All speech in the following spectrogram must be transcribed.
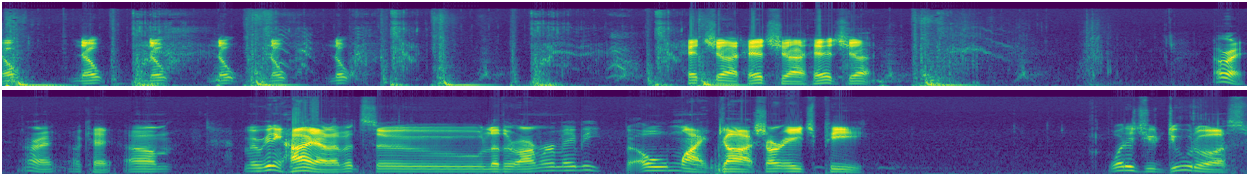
Nope. Nope. Nope. Nope. Nope. Nope. Headshot. Headshot. Headshot. Alright. Alright. Okay. Um... I mean, we're getting high out of it, so... Leather armor, maybe? Oh my gosh, our HP. What did you do to us?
